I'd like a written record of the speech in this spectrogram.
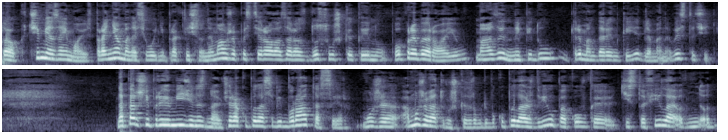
Так, чим я займаюсь? Прання в мене сьогодні практично нема, вже постирала, зараз до сушки кину, поприбираю. В магазин не піду, три мандаринки є, для мене вистачить. На перший прийом їжі не знаю. Вчора купила собі бурата сир, може, а може ватрушки зроблю, бо купила аж дві упаковки тістофіла, од- од-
